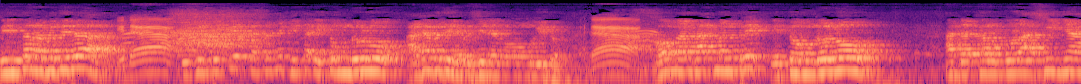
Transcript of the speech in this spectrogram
Pintar apa tidak? Tidak. Dikit-dikit katanya kita hitung dulu. Ada apa tidak presiden ngomong begitu? Ada. Mau ngangkat menteri, hitung dulu. Ada kalkulasinya.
